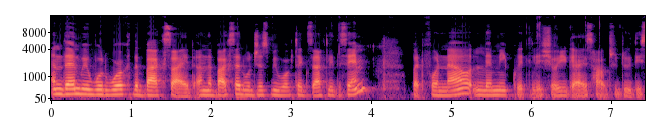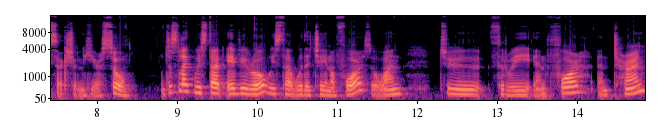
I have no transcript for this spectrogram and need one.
and then we would work the back side and the back side will just be worked exactly the same. But for now let me quickly show you guys how to do this section here. So just like we start every row we start with a chain of four. So one two three and four and turn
